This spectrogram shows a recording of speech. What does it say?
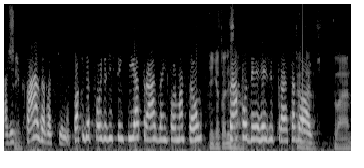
A gente Sim. faz a vacina, só que depois a gente tem que ir atrás da informação para poder registrar essa dose. Claro.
